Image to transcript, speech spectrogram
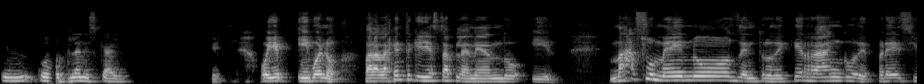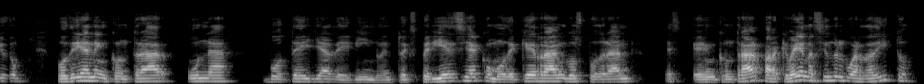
en Cotlán Escali. Oye, y bueno, para la gente que ya está planeando ir, más o menos dentro de qué rango de precio podrían encontrar una botella de vino? En tu experiencia, como de qué rangos podrán encontrar para que vayan haciendo el guardadito?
